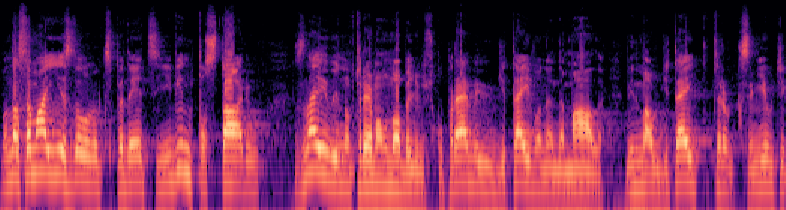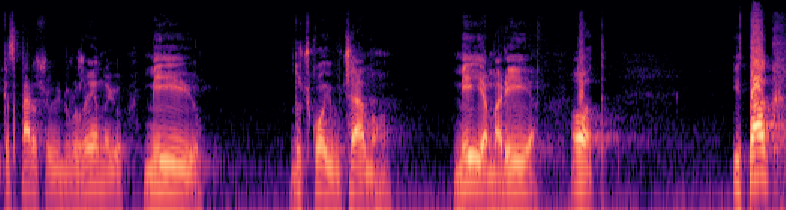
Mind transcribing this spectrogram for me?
Вона сама їздила в експедиції, він постарів. З нею він отримав Нобелівську премію, дітей вони не мали. Він мав дітей, трьох синів тільки з першою дружиною Мією, дочкою вченого. Мія, Марія. От. І так,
